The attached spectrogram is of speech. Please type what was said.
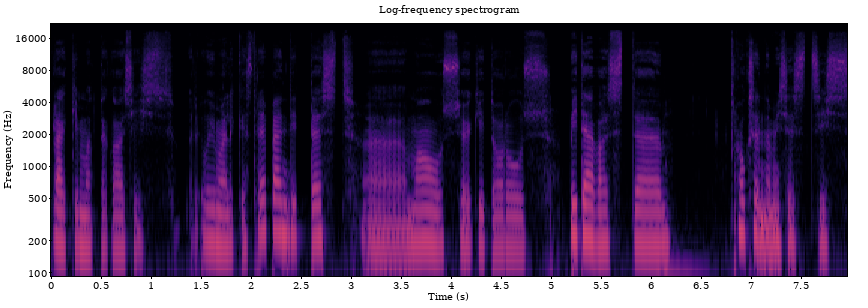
rääkimata ka siis võimalikest rebenditest, maos, söögitorus, pidevast oksendamisest, siis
